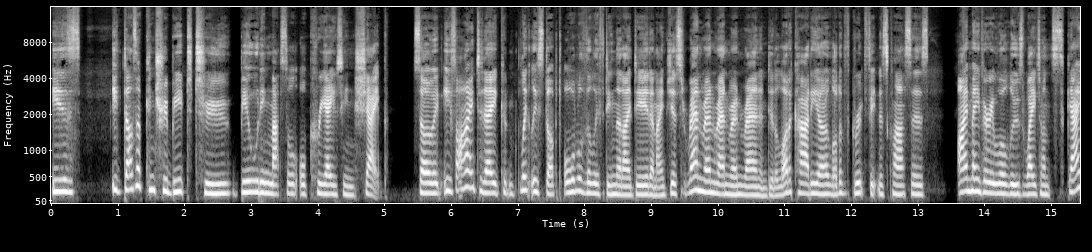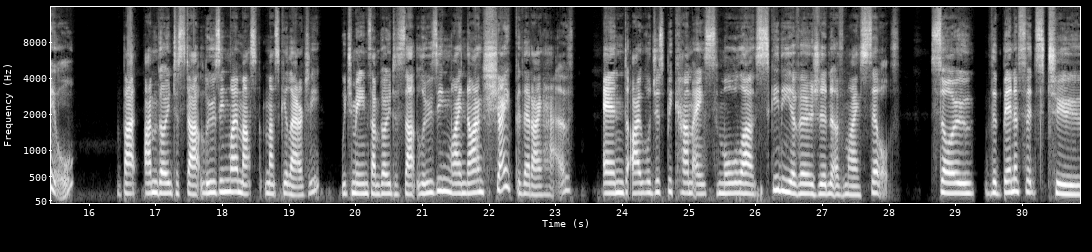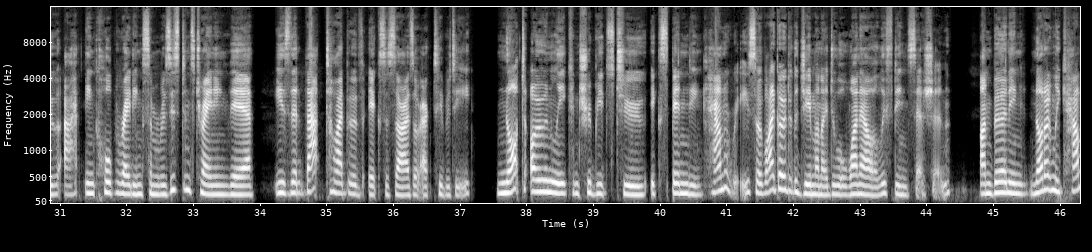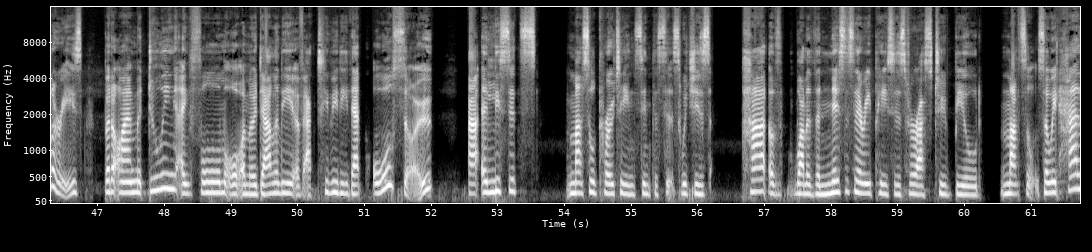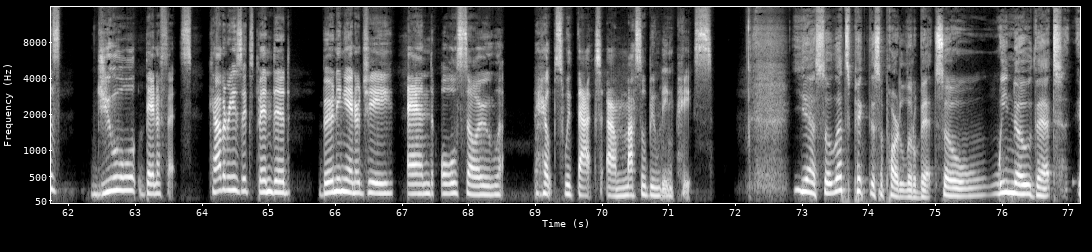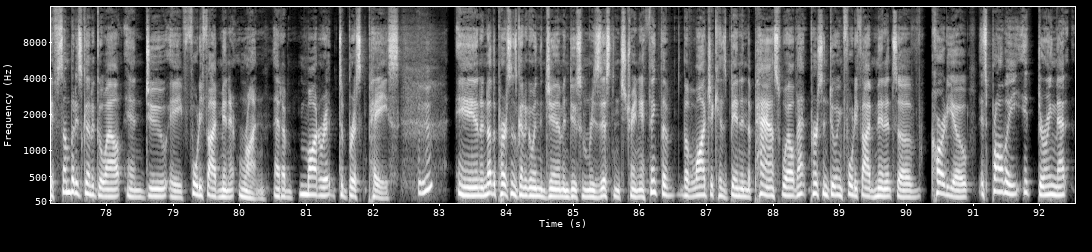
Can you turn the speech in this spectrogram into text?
is it doesn't contribute to building muscle or creating shape. So if I today completely stopped all of the lifting that I did and I just ran, ran, ran, ran, ran and did a lot of cardio, a lot of group fitness classes, I may very well lose weight on scale, but I'm going to start losing my mus- muscularity, which means I'm going to start losing my nice shape that I have. And I will just become a smaller, skinnier version of myself. So the benefits to uh, incorporating some resistance training there is that that type of exercise or activity not only contributes to expending calories. So if I go to the gym and I do a one hour lifting session, I'm burning not only calories, but I'm doing a form or a modality of activity that also uh, elicits muscle protein synthesis, which is part of one of the necessary pieces for us to build muscle. So it has dual benefits calories expended, burning energy, and also helps with that um, muscle building piece. Yeah, so let's pick this apart a little bit. So we know that if somebody's going to go out and do a 45 minute run at a moderate to brisk pace, mm-hmm. and another person is going to go in the gym and do some resistance training, I think the, the logic has been in the past, well, that person doing 45 minutes of cardio is probably it, during that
